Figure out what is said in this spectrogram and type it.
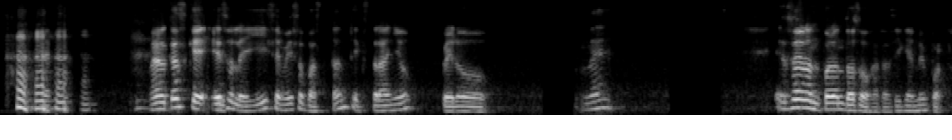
bueno, el caso es que eso leí, se me hizo bastante extraño, pero... Eh. Eso fueron, fueron dos hojas, así que no importa.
